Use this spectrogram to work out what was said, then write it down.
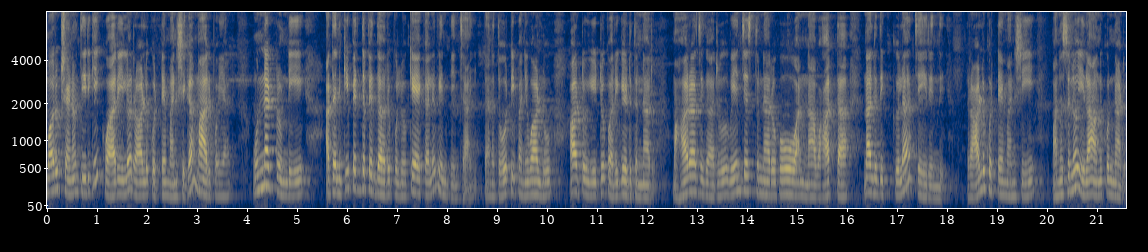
మరుక్షణం తిరిగి క్వారీలో రాళ్ళు కొట్టే మనిషిగా మారిపోయాడు. ఉన్నట్టుండి అతనికి పెద్ద పెద్ద అరుపులు కేకలు వినిపించాయి. తన తోటి పనివాళ్ళు అటు ఇటు పరిగెడుతున్నారు. మహారాజు గారు ఏం చేస్తున్నారు హో అన్న వార్త నలుదిక్కులా చేరింది. రాళ్ళు కొట్టే మనిషి మనసులో ఇలా అనుకున్నాడు.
